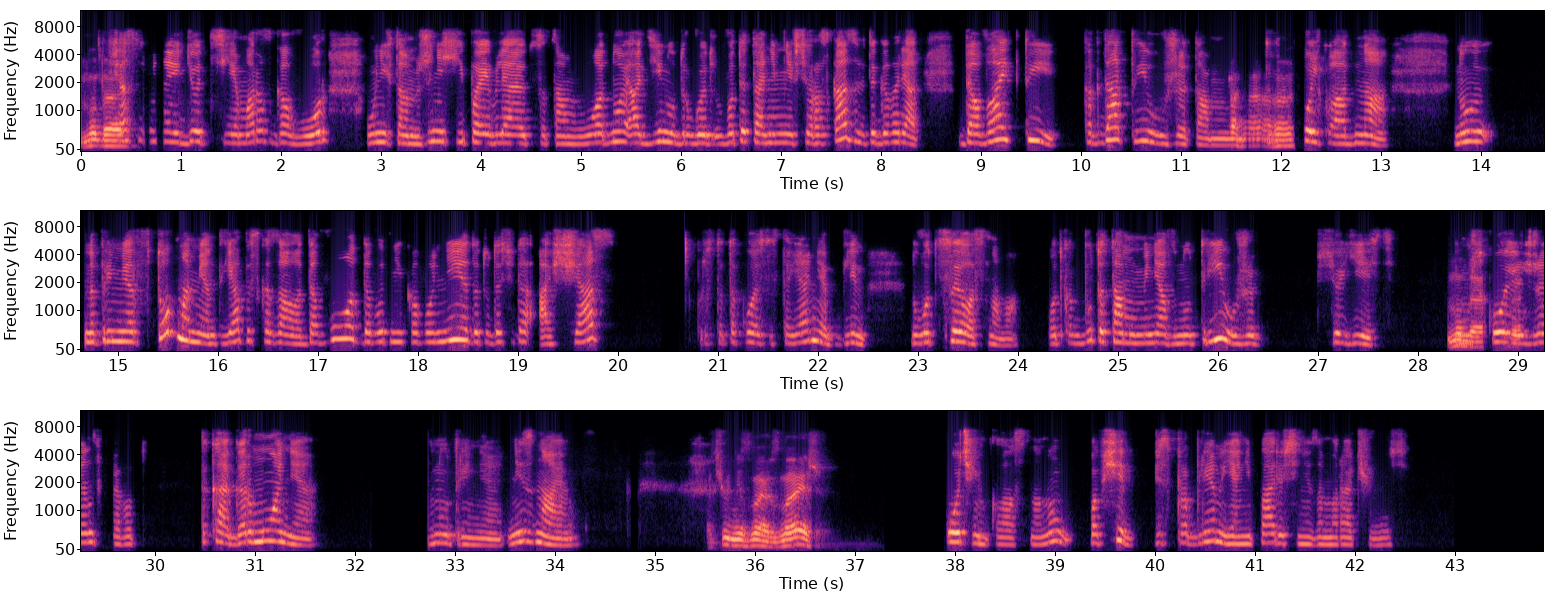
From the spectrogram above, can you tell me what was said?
Ну, да. Сейчас именно идет тема, разговор, у них там женихи появляются, там у одной один, у другой, вот это они мне все рассказывают и говорят, давай ты, когда ты уже там ага, только одна. Ну, например, в тот момент я бы сказала, да вот, да вот никого нет, да туда-сюда, а сейчас просто такое состояние, блин, ну вот целостного, вот как будто там у меня внутри уже все есть ну, мужское, да, да. женское, вот такая гармония внутренняя, не знаю. А что не знаю, знаешь? Очень классно, ну вообще без проблем, я не парюсь и не заморачиваюсь.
